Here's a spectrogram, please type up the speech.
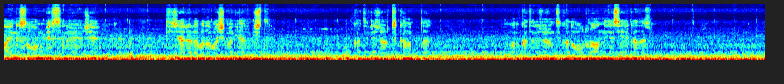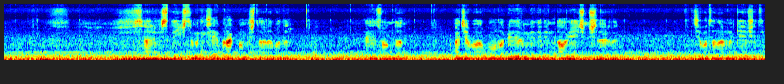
Aynısı 15 sene önce ticari arabada başıma gelmişti. Katalizör tıkanıp da katalizörün tıkalı olduğunu anlayasıya kadar servis değiştirmedik şey bırakmamıştı arabada. En sonunda acaba bu olabilir mi dediğim dalga geçmişlerdi. Civatalarını gevşetip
